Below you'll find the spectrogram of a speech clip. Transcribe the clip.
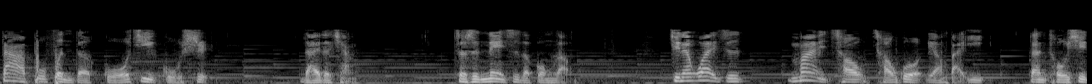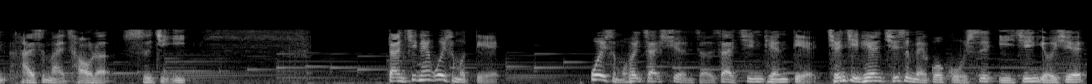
大部分的国际股市来得强。这是内资的功劳。今天外资卖超超过两百亿，但投信还是买超了十几亿。但今天为什么跌？为什么会在选择在今天跌？前几天其实美国股市已经有一些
